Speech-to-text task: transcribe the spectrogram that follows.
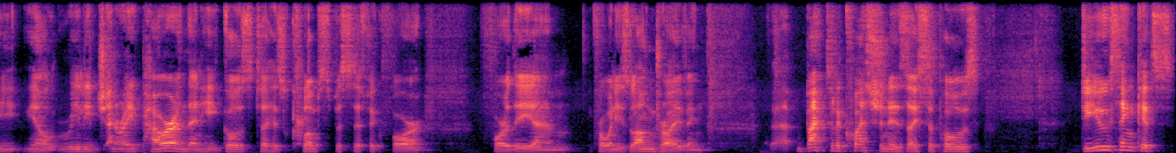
he you know really generate power and then he goes to his club specific for for the um for when he's long driving uh, back to the question is i suppose do you think it's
